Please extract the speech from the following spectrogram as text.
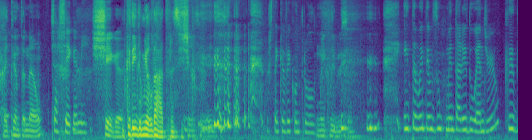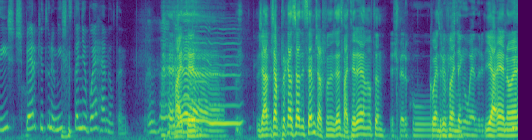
ok, tenta não, Já chega a mim. chega. um bocadinho de humildade, Francisco. Sim, sim, é. Mas tem que haver controle. Um equilíbrio, sim. E também temos um comentário do Andrew que diz: Espero que o Tunamisto tenha bué Hamilton. Vai ter. Já, já, por acaso já dissemos, já respondemos essa, vai ter Hamilton. Eu espero que o, Que o Andrew venha. tenha o Andrew. Yeah, é, não é?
